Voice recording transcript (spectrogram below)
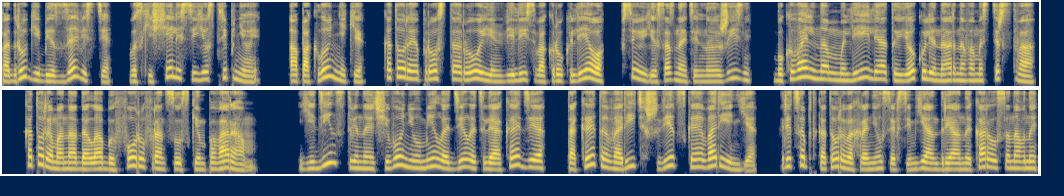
Подруги без зависти восхищались ее стряпнёй, а поклонники, которые просто роем велись вокруг Лео всю ее сознательную жизнь, буквально млели от ее кулинарного мастерства, которым она дала бы фору французским поварам. Единственное, чего не умела делать Леокадия, так это варить шведское варенье, рецепт которого хранился в семье Андрианы Карлсоновны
